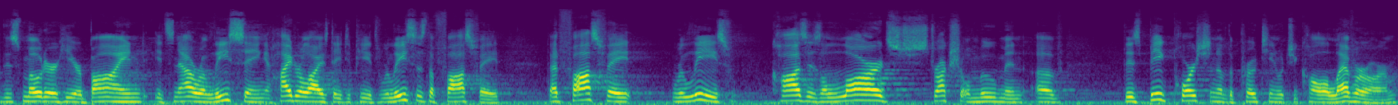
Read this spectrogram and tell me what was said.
this motor here bind. It's now releasing hydrolyzed ATP. It releases the phosphate. That phosphate release causes a large structural movement of this big portion of the protein, which you call a lever arm.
